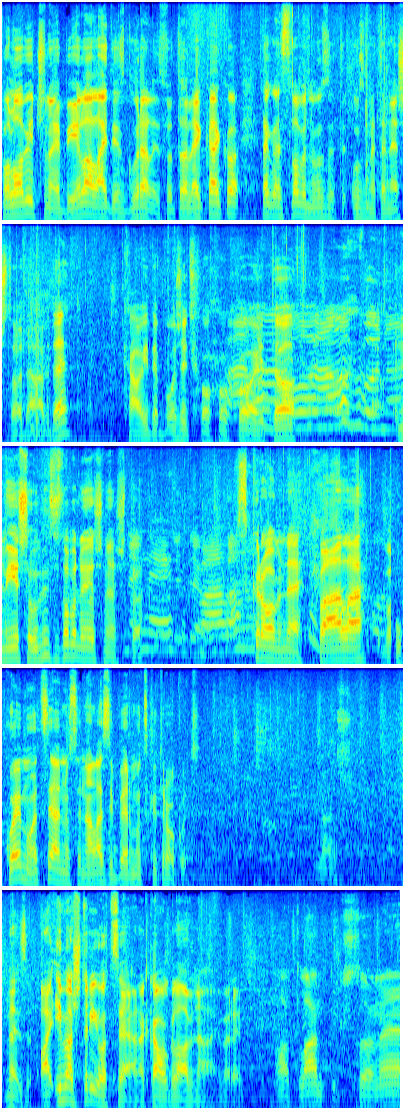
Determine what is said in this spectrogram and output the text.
polovično je bilo, ali ajde, izgurali smo to nekako. Tako da slobodno uzmete, uzmete nešto odavde. Kao ide Božić, ho, ho, ho i to. Ništa, uzmite slobodno još nešto. Ne, hvala. Skromne, hvala. U kojem oceanu se nalazi Bermudski trokut? Ne znam. Ne znam. A imaš tri oceana kao glavna, ajmo reći. Atlantik, što ne,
